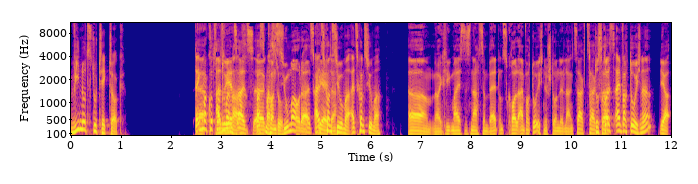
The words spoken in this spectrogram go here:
Wie nutzt du TikTok? Denk Äh, mal kurz mal also drüber jetzt nach. als äh, machst du? Consumer oder als Als Creator? Consumer, als Consumer. Ähm, ja, ich lieg meistens nachts im Bett und scroll einfach durch eine Stunde lang. Zack, zack, Du zack. scrollst einfach durch, ne? Ja.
